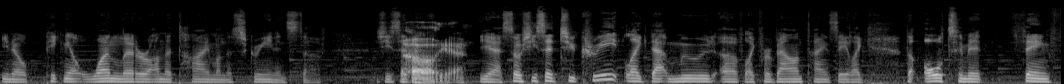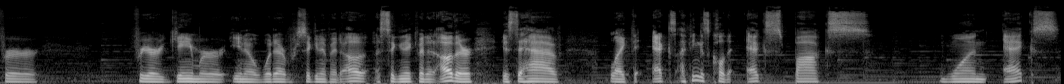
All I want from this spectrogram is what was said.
you know, picking out one letter on the time on the screen and stuff. She said, Oh yeah. yeah. So she said to create like that mood of like for Valentine's Day, like the ultimate thing for for your gamer, you know, whatever significant uh, a significant other is to have like the X. I think it's called the Xbox One X,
